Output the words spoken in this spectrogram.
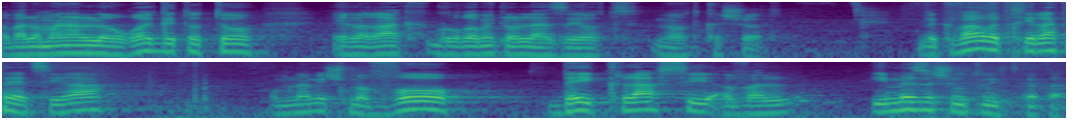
אבל המנה לא הורגת אותו, אלא רק גורמת לו להזיות מאוד קשות. וכבר בתחילת היצירה, אמנם יש מבוא די קלאסי, אבל עם איזשהו טוויסט קטן.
